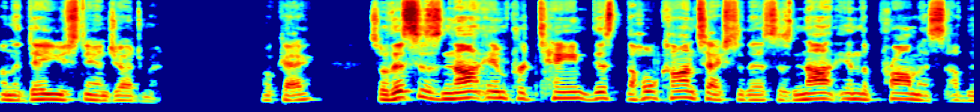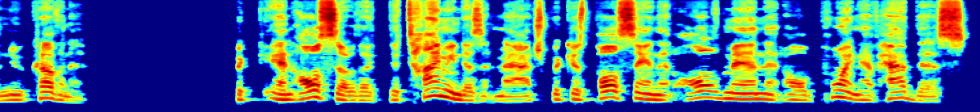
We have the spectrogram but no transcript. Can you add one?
on the day you stand judgment. Okay. So this is not in pertain this the whole context of this is not in the promise of the new covenant. But, and also the, the timing doesn't match because Paul's saying that all men at all point have had this.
